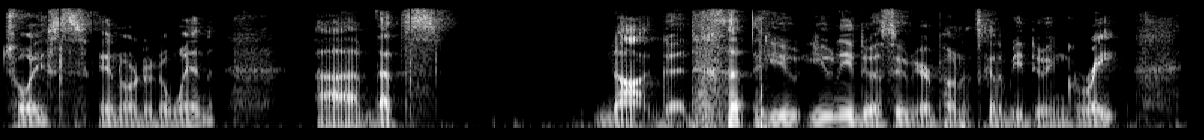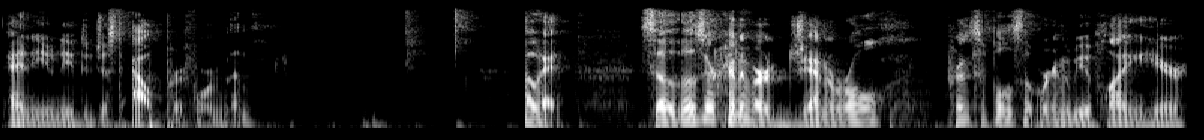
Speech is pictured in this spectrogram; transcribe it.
choice in order to win, uh, that's not good. you you need to assume your opponent's going to be doing great, and you need to just outperform them. Okay, so those are kind of our general principles that we're going to be applying here.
